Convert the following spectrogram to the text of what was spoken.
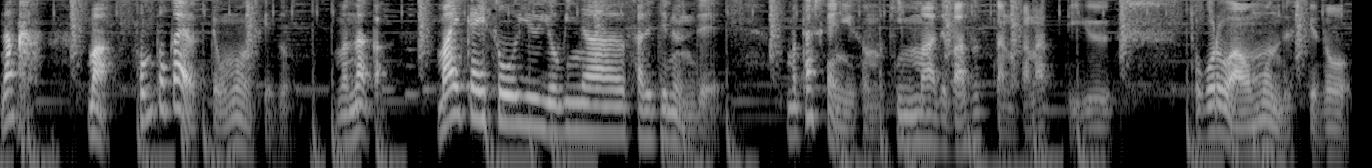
なんか、まあ、本当かよって思うんですけど、まあなんか、毎回そういう呼び名されてるんで、まあ確かにそのキンマーでバズったのかなっていうところは思うんですけど、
